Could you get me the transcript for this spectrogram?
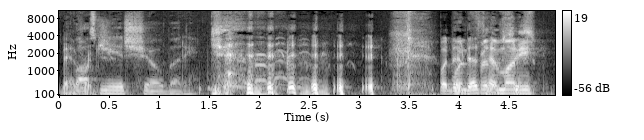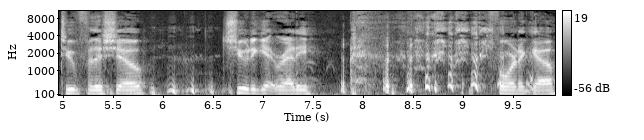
beverage. Lost me at show, buddy. But it One does for the money, six- two for the show, chew to get ready, four to go.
